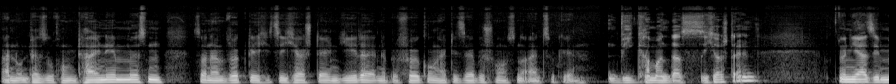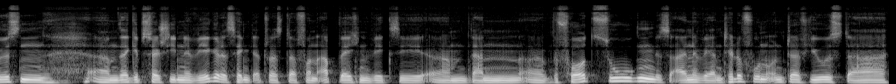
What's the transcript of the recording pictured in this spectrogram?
an Untersuchungen teilnehmen müssen, sondern wirklich sicherstellen, jeder in der Bevölkerung hat dieselbe Chancen einzugehen. Wie kann man das sicherstellen? Nun ja, Sie müssen, ähm, da gibt es verschiedene Wege. Das hängt etwas davon ab, welchen Weg Sie ähm, dann äh, bevorzugen. Das eine wären Telefoninterviews. Da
